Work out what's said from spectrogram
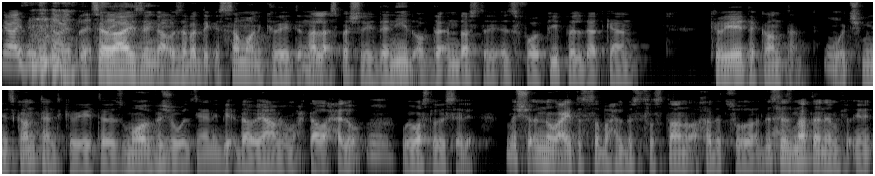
Rising stars It's a say. rising أو اذا بدك is someone creative Mm. هلا especially the need of the industry is for people that can create a content Mm. which means content creators more visuals يعني بيقدروا يعملوا محتوى حلو مم. ويوصلوا رساله مش انه وعيت الصبح لبست فستان واخذت صوره this is not an يعني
